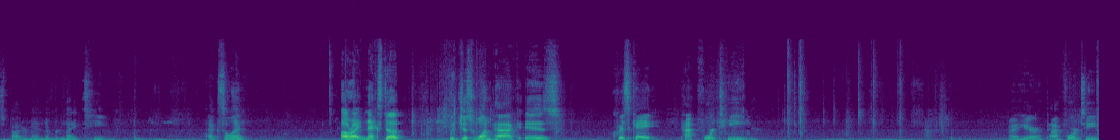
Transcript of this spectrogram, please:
Spider-Man number 19. Excellent. All right, next up, with just one pack, is Chris K, pack 14. Right here, pack 14.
